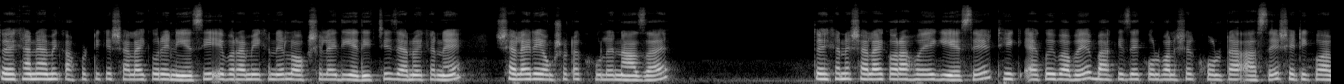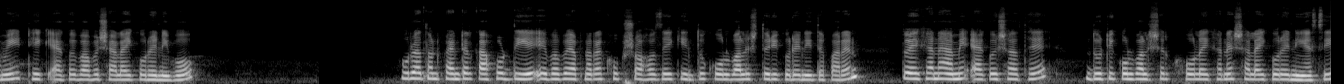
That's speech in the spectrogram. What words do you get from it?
তো এখানে আমি কাপড়টিকে সেলাই করে নিয়েছি। এবার আমি এখানে লক সেলাই দিয়ে দিচ্ছি যেন এখানে সেলাইয়ের এই অংশটা খুলে না যায়। তো এখানে সেলাই করা হয়ে গিয়েছে, ঠিক একইভাবে বাকি যে কোলবালিশের খোলটা আছে সেটিকেও আমি ঠিক একইভাবে সেলাই করে নিব। পুরাতন প্যান্টের কাপড় দিয়ে এভাবে আপনারা খুব সহজেই কিন্তু কোলবালিশ তৈরি করে নিতে পারেন। তো এখানে আমি একই সাথে দুটি কোলবালিশের খোল এখানে সেলাই করে নিয়েছি।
